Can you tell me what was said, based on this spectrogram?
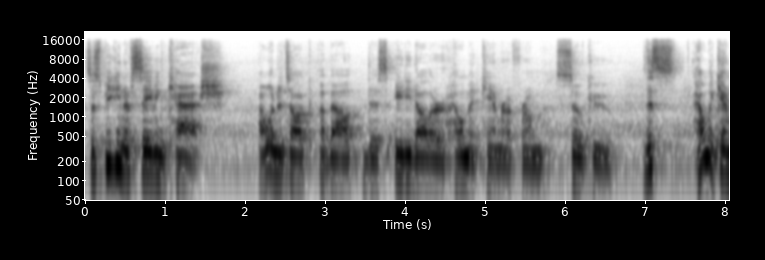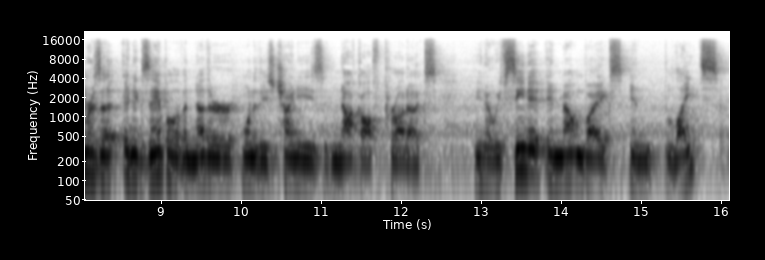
So, speaking of saving cash, I wanted to talk about this $80 helmet camera from Soku. This helmet camera is a, an example of another one of these Chinese knockoff products. You know, we've seen it in mountain bikes in lights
